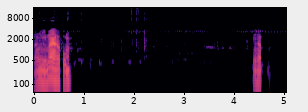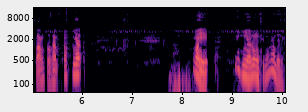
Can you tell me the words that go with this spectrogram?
รังหนีมากครับผม นี่ครับสองตัวครับเอ้าเฮียโอ้ยนี่เฮียลงสิเนาบันี้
